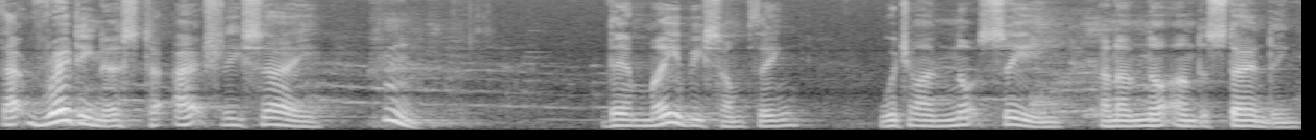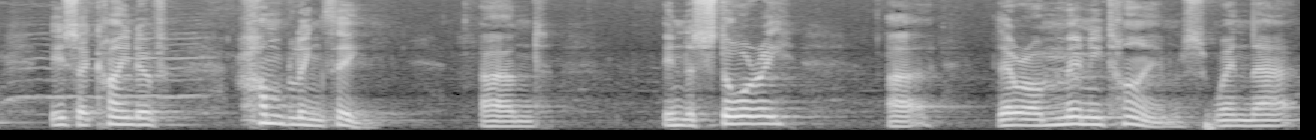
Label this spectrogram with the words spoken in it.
that readiness to actually say, Hmm, there may be something which I'm not seeing and I'm not understanding is a kind of humbling thing. And in the story, uh, there are many times when that,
